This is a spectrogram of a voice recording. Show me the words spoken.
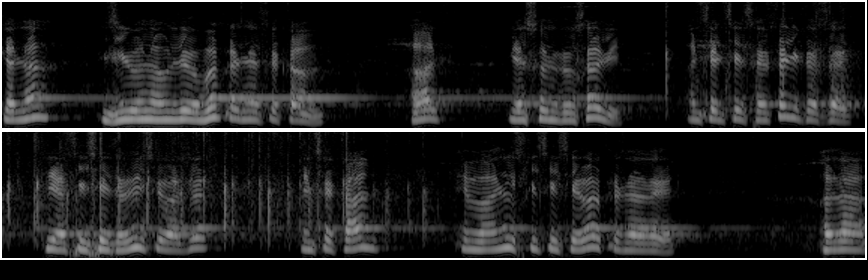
त्यांना जीवनामध्ये उभं करण्याचं काम आज यशवंत गोसावी आणि त्यांचे सहकारी करत आहेत ही अतिशय जवळची बाजू आहे त्यांचं काम हे माणुसकीची सेवा करणार आहे. मला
